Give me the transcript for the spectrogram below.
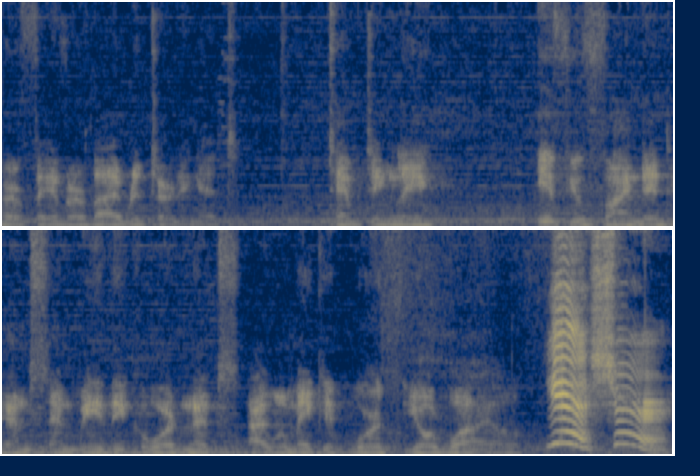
her favor by returning it. Temptingly, if you find it and send me the coordinates, I will make it worth your while. Yeah, sure.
